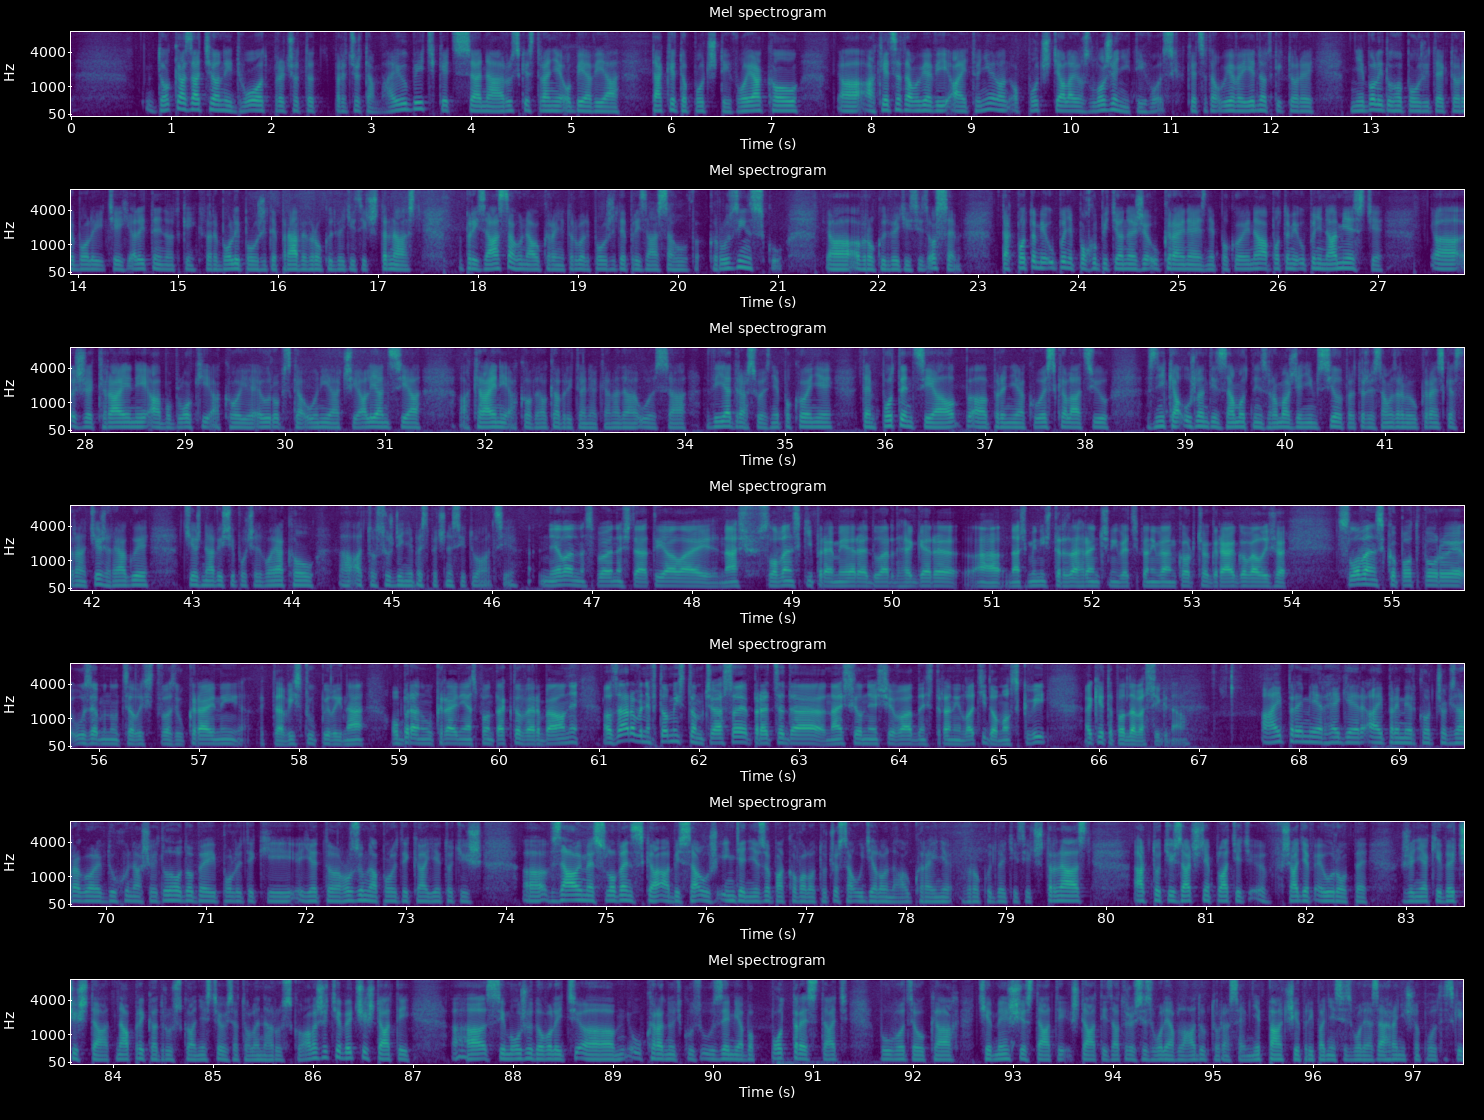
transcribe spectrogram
dokazateľný dôvod, prečo, to, prečo tam majú byť, keď sa na ruskej strane objavia takéto počty vojakov a, a keď sa tam objaví aj to nie len o počte, ale aj o zložení tých vojsk. Keď sa tam objavia jednotky, ktoré neboli dlho použité, ktoré boli tie ich elitné jednotky, ktoré boli použité práve v roku 2014 pri zásahu na Ukrajine, ktoré boli použité pri zásahu v Gruzínsku v roku 2008, tak potom je úplne pochopiteľné, že Ukrajina je znepokojená a potom je úplne na mieste, že krajiny alebo bloky, ako je Európska únia či aliancia a krajiny ako Veľká Británia, Kanada, USA vyjadra svoje znepokojenie. Ten potenciál pre nejakú eskaláciu vzniká už len tým samotným zhromaždením síl, pretože samozrejme ukrajinská strana tiež reaguje, tiež na vyšší počet vojakov a, a to sú vždy nebezpečné situácie. Nielen Spojené štáty, ale aj náš slovenský premiér Eduard Heger a náš minister zahraničných vecí pán Ivan Korčok reagovali, že Slovensko podporuje územnú celistvosť Ukrajiny, teda vystúpili na obranu Ukrajiny aspoň takto verbálne, ale zároveň v tom istom čase predseda najsilnejšej vládnej strany letí do Moskvy. Aký je to podľa vás signál? Aj premiér Heger, aj premiér Korčok zareagovali v duchu našej dlhodobej politiky. Je to rozumná politika, je totiž e, v záujme Slovenska, aby sa už inde nezopakovalo to, čo sa udialo na Ukrajine v roku 2014. Ak totiž začne platiť všade v Európe, že nejaký väčší štát, napríklad Rusko, a nestiajú sa to len na Rusko, ale že tie väčšie štáty e, si môžu dovoliť e, ukradnúť kus územia alebo potrestať v úvodzovkách tie menšie štáty, štáty za to, že si zvolia vládu, ktorá sa im nepáči, prípadne si zvolia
